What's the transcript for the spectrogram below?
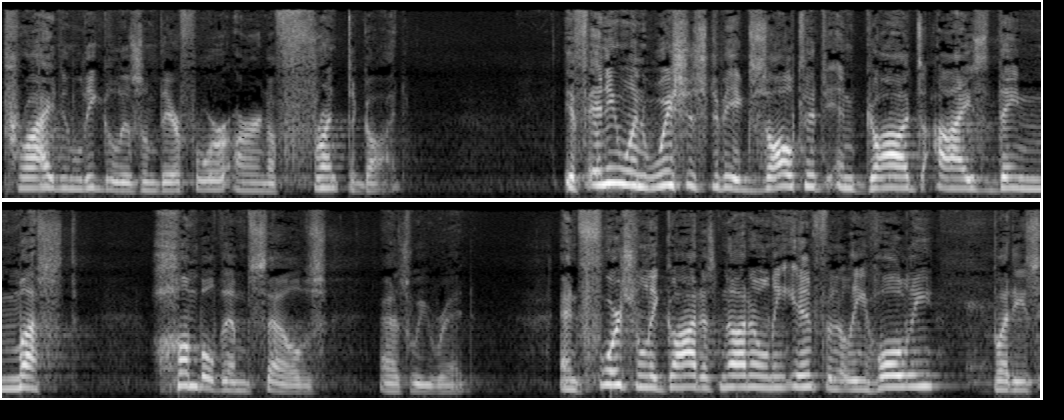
Pride and legalism, therefore, are an affront to God. If anyone wishes to be exalted in God's eyes, they must humble themselves, as we read. And fortunately, God is not only infinitely holy, but He's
